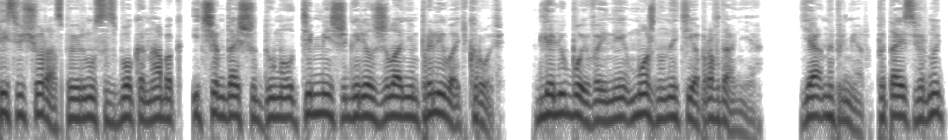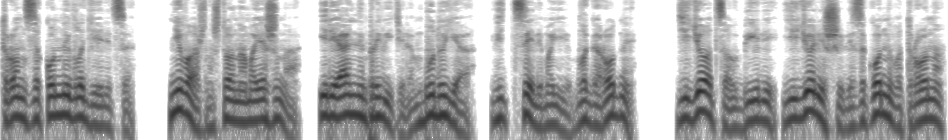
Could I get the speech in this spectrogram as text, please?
Тысячу раз повернулся с бока на бок, и чем дальше думал, тем меньше горел желанием проливать кровь. Для любой войны можно найти оправдание. Я, например, пытаюсь вернуть трон законной владелице. Неважно, что она моя жена, и реальным правителем буду я, ведь цели мои благородны. Ее отца убили, ее лишили законного трона.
